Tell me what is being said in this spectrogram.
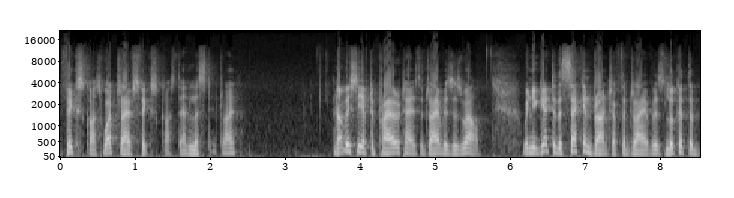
Fixed cost, what drives fixed cost? Then list it, right? And obviously, you have to prioritize the drivers as well. When you get to the second branch of the drivers, look at the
